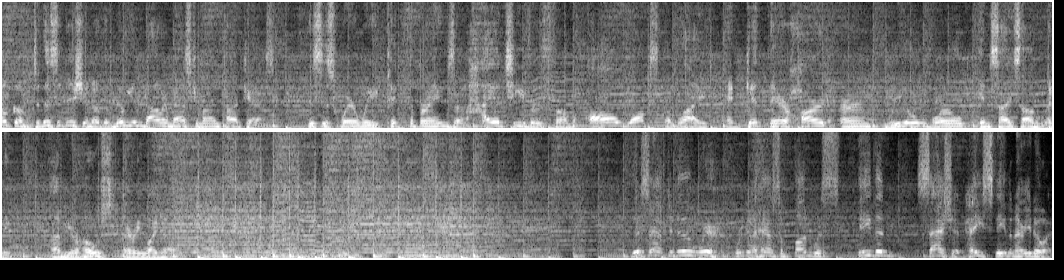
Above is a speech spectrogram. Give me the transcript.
Welcome to this edition of the Million Dollar Mastermind Podcast. This is where we pick the brains of high achievers from all walks of life and get their hard earned, real world insights on winning. I'm your host, Larry Weidel. This afternoon, we're, we're going to have some fun with Steven Sashen. Hey, Steven, how are you doing?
